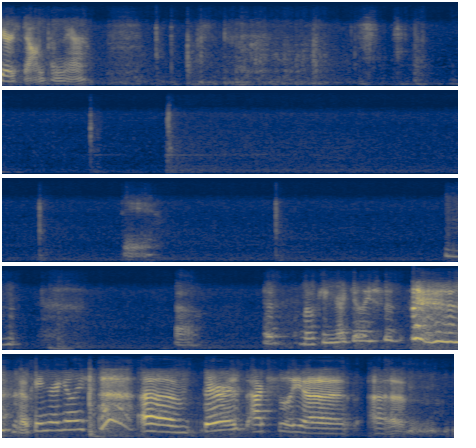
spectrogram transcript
tiers down from there. see. Mm-hmm. Oh. Just smoking regulations. smoking regulations. Um, there is actually a um,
